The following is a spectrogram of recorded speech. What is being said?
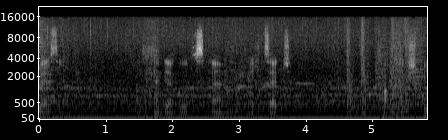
bessere. Oder kennt ihr ein gutes ähm, Echtzeit Taktikspiel?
